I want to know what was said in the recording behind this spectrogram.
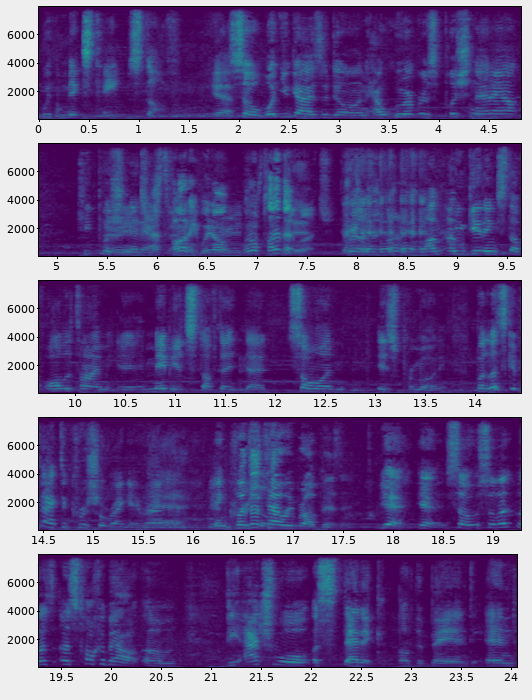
with mixtape stuff. yeah. So what you guys are doing, how whoever's pushing that out, keep pushing it out. That's funny. We don't we don't play that Yeah. much. Really, I'm, I'm getting stuff all the time. Maybe it's stuff that, that someone is promoting. But let's get back to Crucial Reggae, right? Yeah. And But Crucial, that's how we brought business. Yeah, yeah. So so let, let's let's talk about um, the actual aesthetic of the band and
